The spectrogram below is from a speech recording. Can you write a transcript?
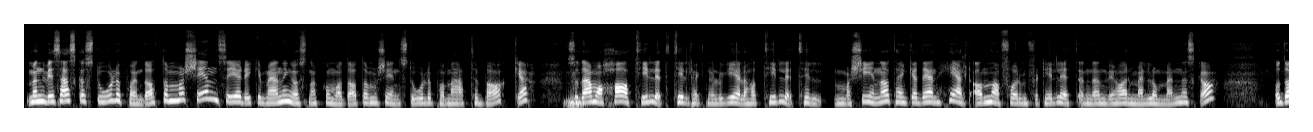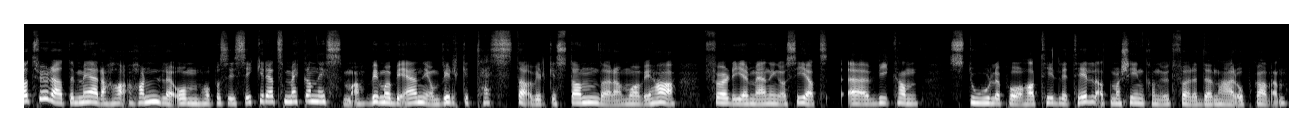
Men hvis jeg skal stole på en datamaskin, så gir det ikke mening å snakke om at datamaskinen stoler på meg tilbake. Mm. Så det med å ha tillit til teknologi eller ha tillit til maskiner, tenker jeg det er en helt annen form for tillit enn den vi har mellom mennesker. Og da tror jeg at det mer handler om si, sikkerhetsmekanismer. Vi må bli enige om hvilke tester og hvilke standarder må vi ha før det gir mening å si at uh, vi kan stole på og ha tillit til at maskinen kan utføre denne oppgaven.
